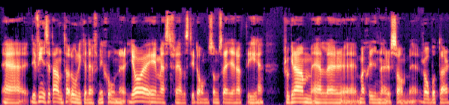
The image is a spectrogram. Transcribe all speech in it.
Eh, det finns ett antal olika definitioner. Jag är mest frälst i dem som säger att det är program eller eh, maskiner som eh, robotar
